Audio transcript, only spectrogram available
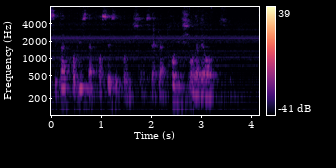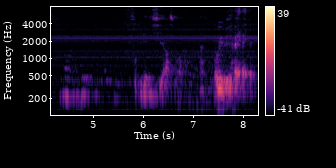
ce n'est pas un produit, c'est un process de production. C'est-à-dire que la production d'un verre il faut qu'il vienne ici à ce moment-là. Hein? Bah oui, mais.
